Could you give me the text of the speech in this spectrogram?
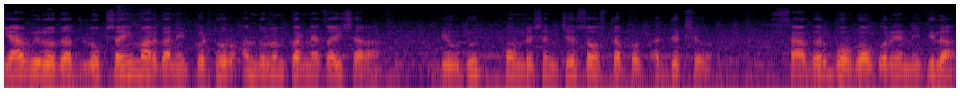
या विरोधात लोकशाही मार्गाने कठोर आंदोलन करण्याचा इशारा देवदूत फाउंडेशनचे संस्थापक अध्यक्ष सागर भोगावकर यांनी दिला.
